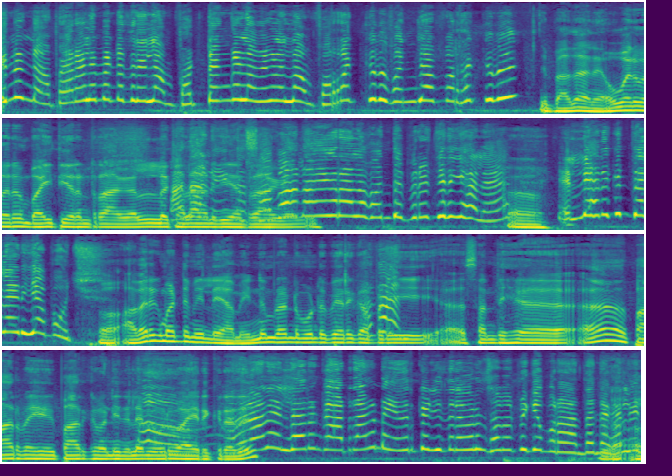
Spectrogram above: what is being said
என்னன்னா பாராளுமன்றத்துல எல்லாம் பட்டங்கள் அதுகள் எல்லாம் பறக்குது பஞ்சாப் பறக்குது. இப்ப அதான் ஒவ்வொருவரும் வைத்தியர்ன்றாங்க அதான் ஆ. எல்லாருக்கும் தலையடியா போச்சு. அவருக்கு மட்டும் இல்லையாம் இன்னும் ரெண்டு மூன்று பேருக்கு அப்படி சந்தேக பார்வை பார்க்க வேண்டிய நிலைமை உருவாயிருக்கிறது. எல்லாரும் காட்டுறாங்க எதிர்கட்சி தலைவரும் சமர்ப்பிக்க போறாங்க கல்வி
